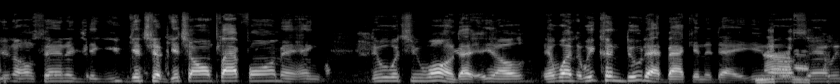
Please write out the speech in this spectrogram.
You know what I'm saying? You get your get your own platform and, and do what you want. That you know, it wasn't. We couldn't do that back in the day. You know what I'm saying? We,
